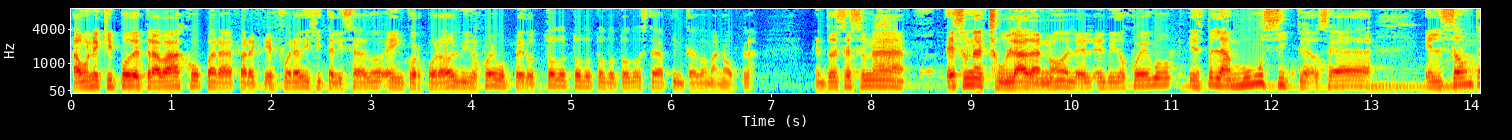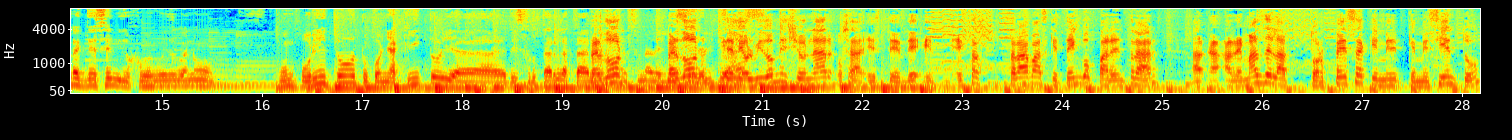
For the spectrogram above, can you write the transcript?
a un equipo de trabajo para, para, que fuera digitalizado e incorporado al videojuego, pero todo, todo, todo, todo está pintado a manopla. Entonces es una, es una chulada, ¿no? El, el, videojuego, después la música, o sea, el soundtrack de ese videojuego es, bueno, un purito, tu coñaquito y a disfrutar la tarde. Perdón, perdón, se me olvidó mencionar, o sea, este, de, eh, estas trabas que tengo para entrar, además de la torpeza que me, que me siento,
